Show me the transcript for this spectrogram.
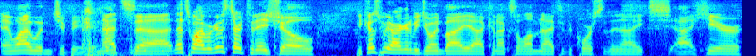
And why wouldn't you be? And that's uh, that's why we're going to start today's show because we are going to be joined by uh, Canucks alumni through the course of the night uh, here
